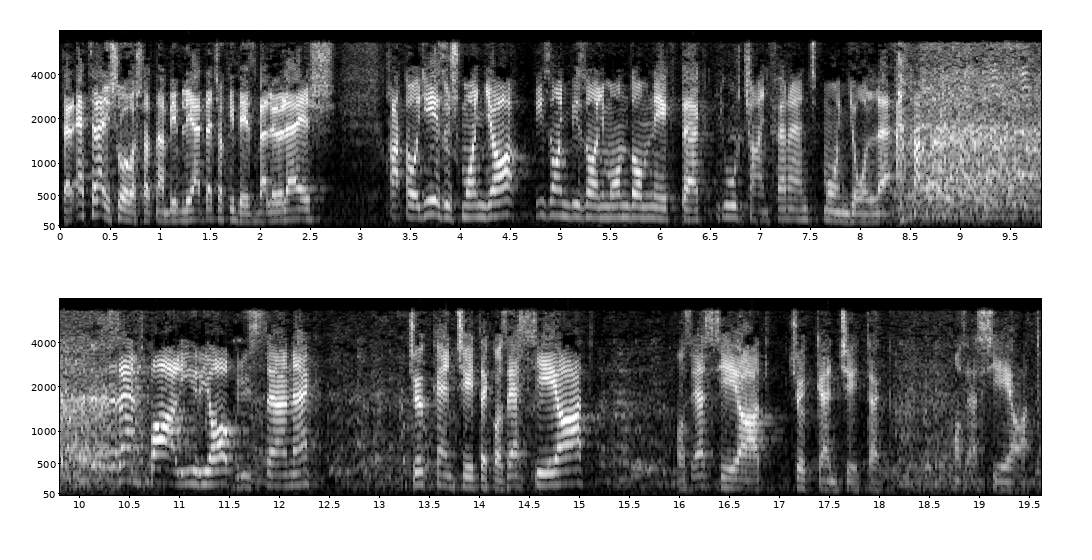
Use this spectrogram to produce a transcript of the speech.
Tehát egyszer el is olvashatná a Bibliát, de csak idéz belőle, és hát ahogy Jézus mondja, bizony-bizony mondom néktek, Gyurcsány Ferenc mondjon le. Szent Pál írja Brüsszelnek, csökkentsétek az eszéját, az eszéját csökkentsétek az eszéját.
